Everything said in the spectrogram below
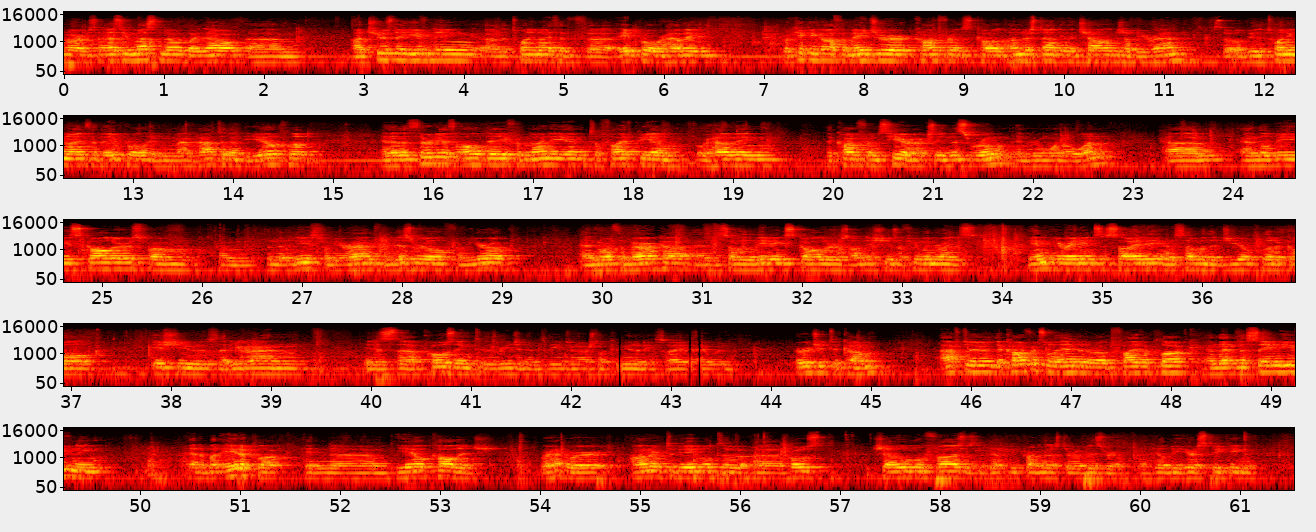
So as you must know by now, um, on Tuesday evening, on the 29th of uh, April, we're having, we're kicking off a major conference called Understanding the Challenge of Iran. So it'll be the 29th of April in Manhattan at the Yale Club. And then the 30th all day from 9 a.m. to 5 p.m. we're having the conference here, actually in this room, in room 101. Um, and there'll be scholars from, from the Middle East, from Iran, from Israel, from Europe, and North America, and some of the leading scholars on issues of human rights in Iranian society and some of the geopolitical issues that Iran is uh, posing to the region and to the international community. So I, I, would urge you to come. After the conference will end at around 5 o'clock, and then the same evening at about 8 o'clock in um, Yale College, we're, we're honored to be able to uh, host Shaul Mofaz is the Deputy Prime Minister of Israel, and he'll be here speaking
